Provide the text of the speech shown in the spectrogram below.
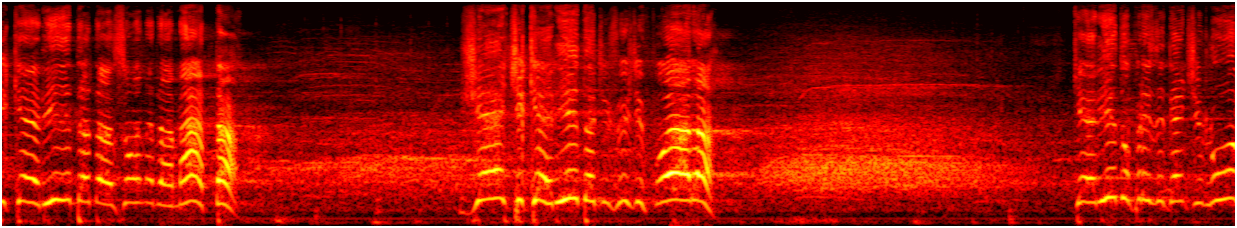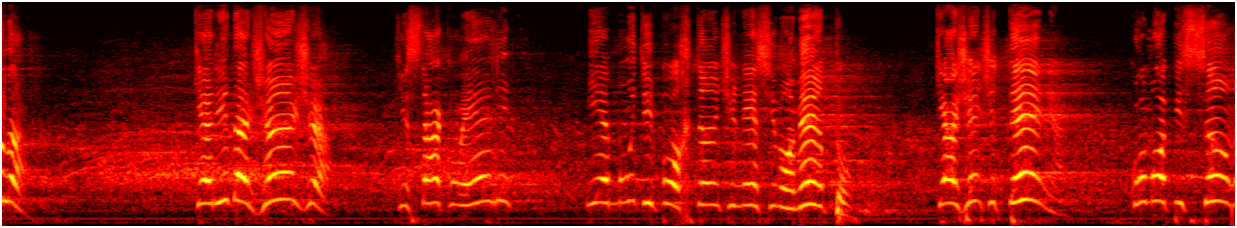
Gente querida da Zona da Mata, gente querida de Juiz de Fora, querido presidente Lula, querida Janja, que está com ele, e é muito importante nesse momento que a gente tenha como opção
